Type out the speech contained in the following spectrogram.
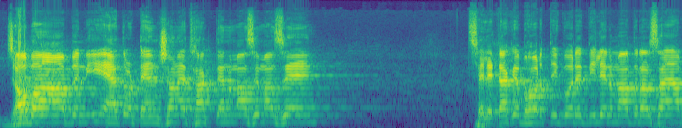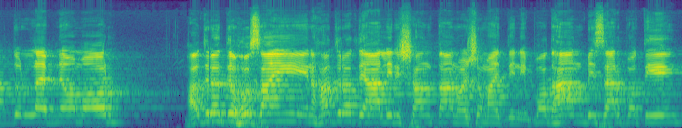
জবাব নিয়ে এত টেনশনে থাকতেন মাঝে মাঝে। ছেলেটাকে ভর্তি করে দিলেন মাদ্রাসায় আবদুল্লাহ ইবনে ওমর। হজরতে হোসাইন হজরতে আলীর সন্তান, ওই সময় তিনি প্রধান বিচারপতি।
